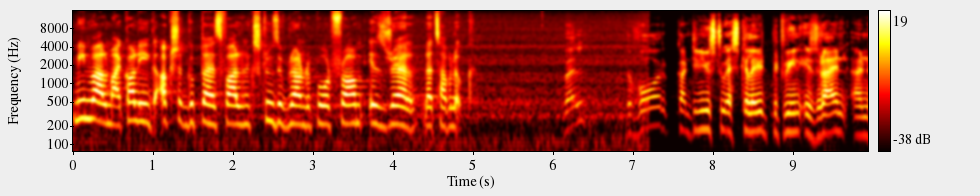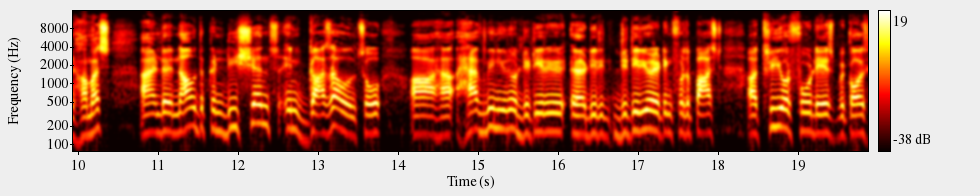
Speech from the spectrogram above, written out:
Meanwhile, my colleague Akshat Gupta has filed an exclusive ground report from Israel. Let's have a look. Well, the war continues to escalate between Israel and Hamas, and uh, now the conditions in Gaza also uh, have been, you know, deterior uh, de deteriorating for the past uh, three or four days because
